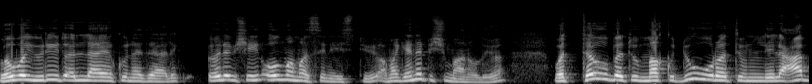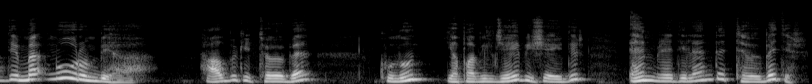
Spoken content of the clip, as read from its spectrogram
Ve huve yuridu en la yekune zalik. Öyle bir şeyin olmamasını istiyor ama gene pişman oluyor. Ve tevbetu makduratun lil abdi me'murun biha. Halbuki tövbe kulun yapabileceği bir şeydir. Emredilen de tövbedir.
